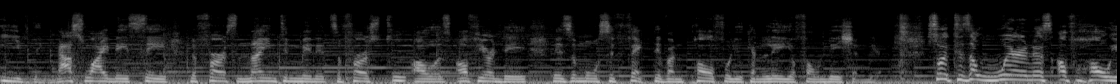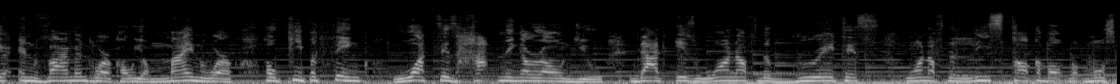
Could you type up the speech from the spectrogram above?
evening. That's why they say the first 90 minutes, the first two hours of your day is the most effective and powerful. You can lay your foundation there. So it is awareness of how your environment work, how your mind work, how people think, what is happening around you. That is one of the greatest one of the least talked about but most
